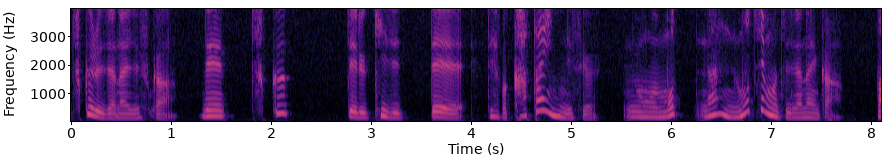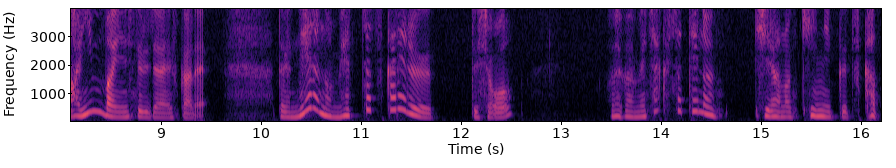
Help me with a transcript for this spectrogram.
作るじゃないですか。で作ってる生地ってでやっぱ硬いんですよ。もうもなんもちもちじゃないか。バインバインしてるじゃないですかあれ。だから練るのめっちゃ疲れるでしょ？だからめちゃくちゃ手のひらの筋肉使っ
